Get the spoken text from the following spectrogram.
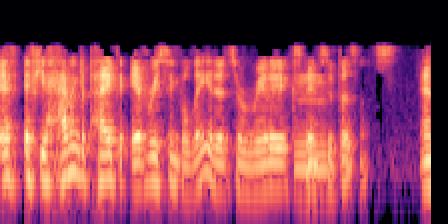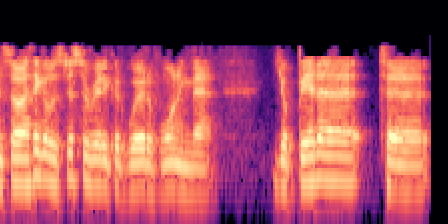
if if you're having to pay for every single lead, it's a really expensive mm. business. And so I think it was just a really good word of warning that you're better to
